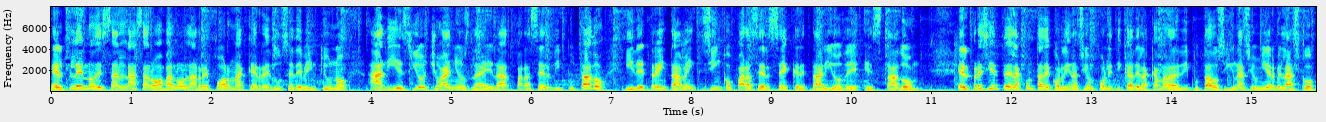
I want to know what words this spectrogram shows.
El Pleno de San Lázaro avaló la reforma que reduce de 21 a 18 años la edad para ser diputado y de 30 a 25 para ser secretario de Estado. El presidente de la Junta de Coordinación Política de la Cámara de Diputados, Ignacio Mier Velasco,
